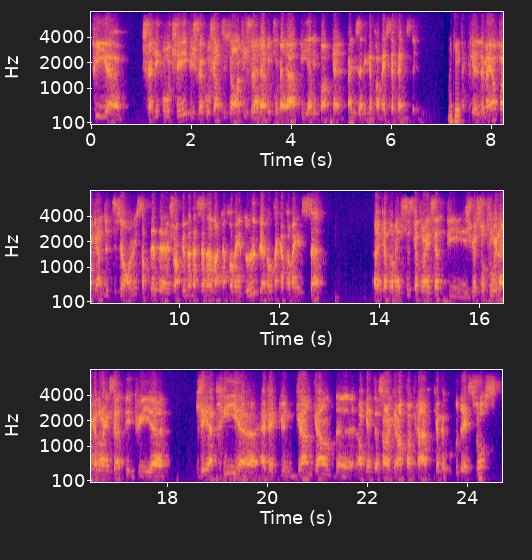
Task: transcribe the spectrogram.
Puis euh, je suis allé coacher, puis je voulais coacher en division 1, puis je voulais aller avec les meilleurs. Puis à l'époque, euh, fin des années 80, c'était Penn State. OK. Fait que le meilleur programme de Division 1 sortait d'un championnat national en 82, puis un autre en 87, euh, 86, 87, puis je me suis retrouvé là en 87, et puis euh, j'ai appris euh, avec une grande, grande organisation, un grand programme qui avait beaucoup de ressources,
